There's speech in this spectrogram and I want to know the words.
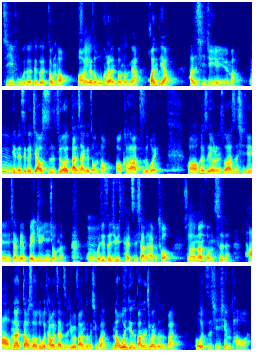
基辅的这个总统，哦，是应该说乌克兰总统怎么样换掉？他是喜剧演员嘛，嗯，演的是个教师，最后当上一个总统，哦，靠他的智慧，哦，可是有人说他是喜剧演员，现在变悲剧英雄了，嗯我觉得这句台词下的还不错，是呃，蛮讽刺的。好，那到时候如果台湾站子也会发生这个情况，那我已经是发生情况的时候怎么办？或者资金先跑啊，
